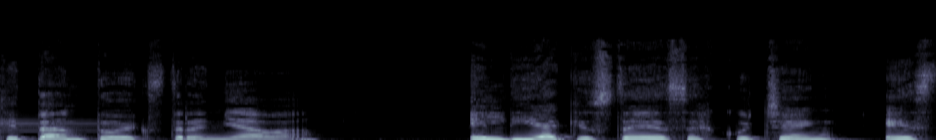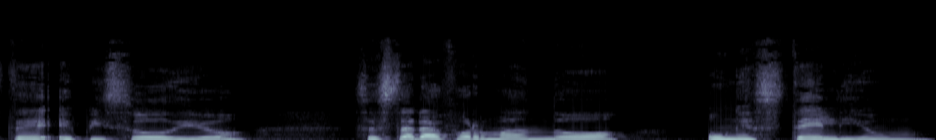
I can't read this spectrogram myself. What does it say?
que tanto extrañaba. El día que ustedes escuchen este episodio, se estará formando un stellium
